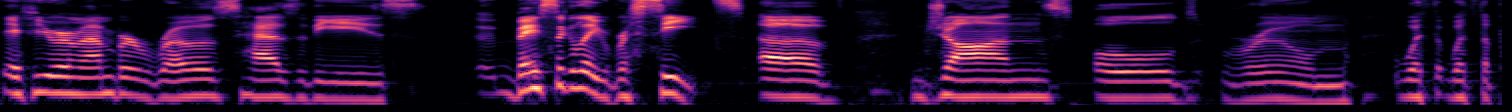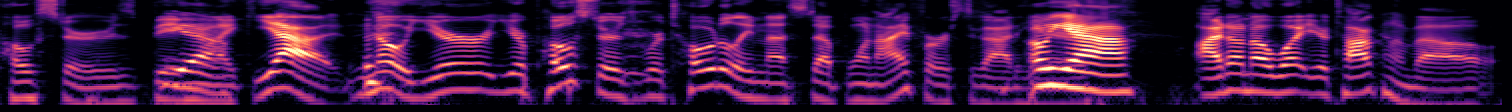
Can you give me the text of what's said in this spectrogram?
if you remember, Rose has these uh, basically receipts of John's old room with with the posters being Yeah. like, "Yeah, no, your your posters were totally messed up when I first got oh, here." oh yeah. I don't know what you're talking about.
